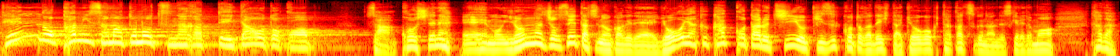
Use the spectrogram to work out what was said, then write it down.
天の神様ともつながっていた男。さあ、こうしてね、えー、もういろんな女性たちのおかげで、ようやく確固たる地位を築くことができた京極高次なんですけれども、ただ、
